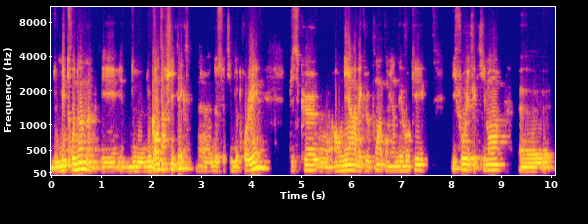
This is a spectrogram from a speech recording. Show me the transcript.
de métronomes et de, de grands architectes euh, de ce type de projet, puisque euh, en lien avec le point qu'on vient d'évoquer, il faut effectivement euh,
